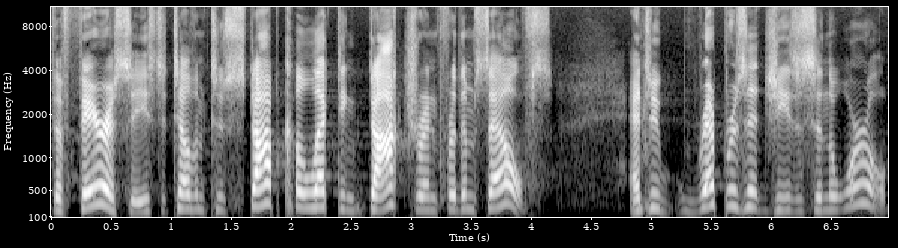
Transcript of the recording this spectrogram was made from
the Pharisees to tell them to stop collecting doctrine for themselves and to represent Jesus in the world.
